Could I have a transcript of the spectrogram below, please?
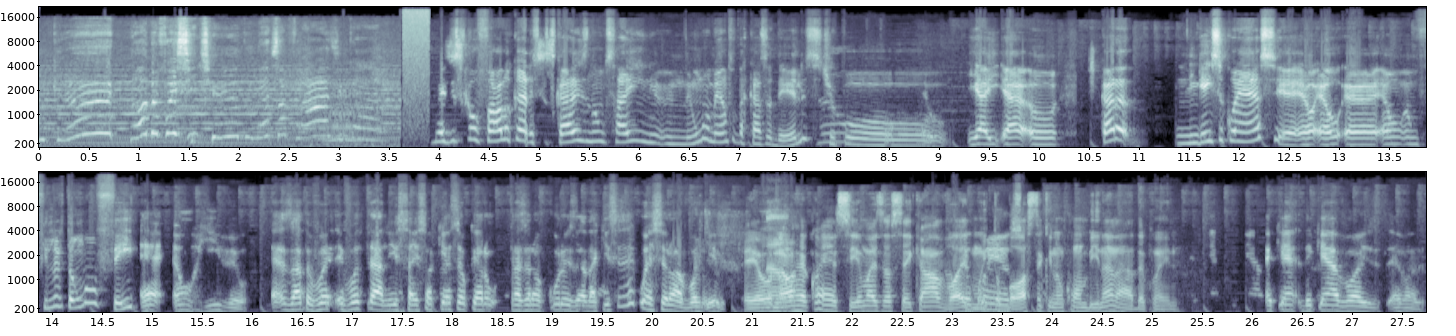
O quê? Nada faz sentido nessa frase, cara. Mas isso que eu falo, cara, esses caras não saem em nenhum momento da casa deles, tipo. E aí, é, o- cara, ninguém se conhece. É, é, é, é um, é um filler tão mal feito. É, é horrível. Exato, eu vou, eu vou entrar nisso aí, só que antes eu quero trazer uma curiosidade aqui. Vocês reconheceram a voz dele? Eu não. reconheci, mas eu sei que é uma voz Eu muito conheço. bosta que não combina nada com ele. É quem é- de quem é a voz, Evandro?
